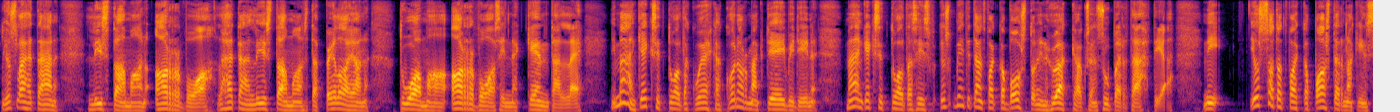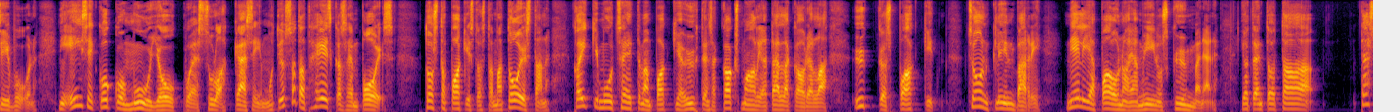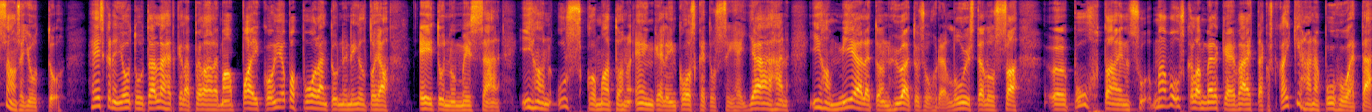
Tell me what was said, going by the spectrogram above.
jos lähdetään listaamaan arvoa, lähdetään listaamaan sitä pelaajan tuomaa arvoa sinne kentälle, niin mä en keksi tuolta kuin ehkä Conor McDavidin, mä en keksi tuolta siis, jos mietitään vaikka Bostonin hyökkäyksen supertähtiä, niin jos saatat vaikka Pasternakin sivuun, niin ei se koko muu joukkue sula käsiin, mutta jos saatat Heiskasen pois, tosta pakistosta mä toistan, kaikki muut seitsemän pakkia yhteensä kaksi maalia tällä kaudella, ykköspakki John Klinberry, neljä paunaa ja miinus kymmenen. Joten tota, tässä on se juttu. Heiskanen joutuu tällä hetkellä pelailemaan paikoin jopa puolen tunnin iltoja, ei tunnu missään. Ihan uskomaton enkelin kosketus siihen jäähän, ihan mieletön hyötysuhde luistelussa, puhtain, su- mä uskallan melkein väittää, koska kaikki aina puhuu, että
